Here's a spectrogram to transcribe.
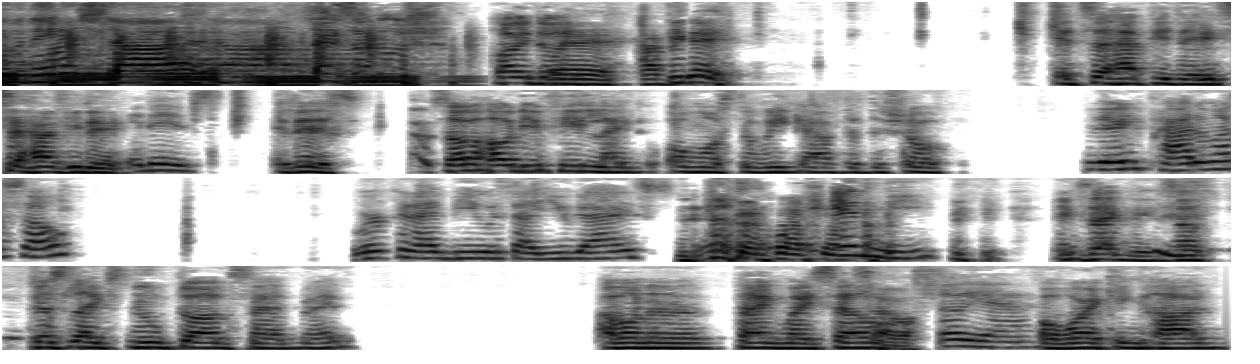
Watching shooting stars. Hey, Sanush. How you doing? Hey, happy day. It's a happy day. It's a happy day. It is. It is. So, how do you feel like almost a week after the show? Very proud of myself. Where could I be without you guys and me? exactly. So, just like Snoop Dogg said, right? I want to thank myself So, Oh yeah. for working hard,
